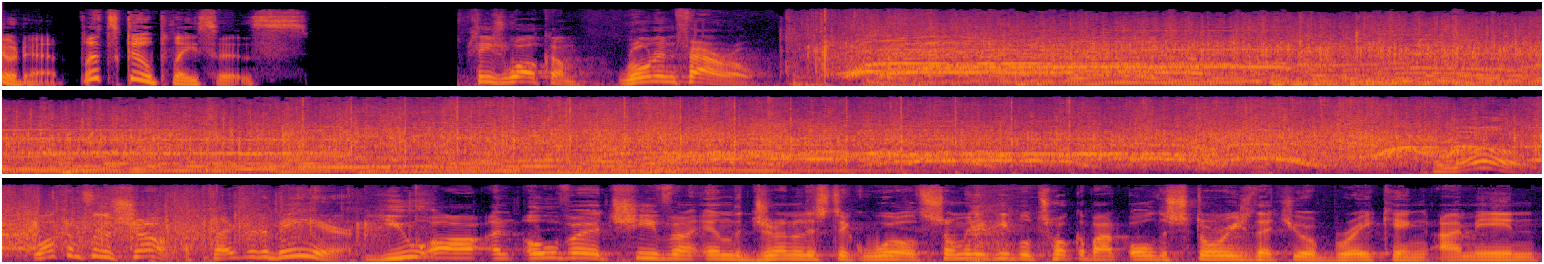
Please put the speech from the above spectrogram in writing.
Toyota. Let's go places. Please welcome Ronan Farrow. Hello. Welcome to the show. A pleasure to be here. You are an overachiever in the journalistic world. So many people talk about all the stories that you're breaking. I mean,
